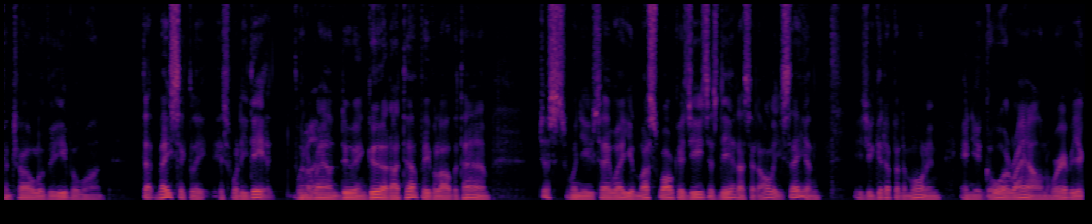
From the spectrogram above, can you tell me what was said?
control of the evil one. That basically is what he did. Went Right. around doing good. I tell people all the time, just when you say, well, you must walk as Jesus did, I said, all he's saying is you get up in the morning and you go around wherever you're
